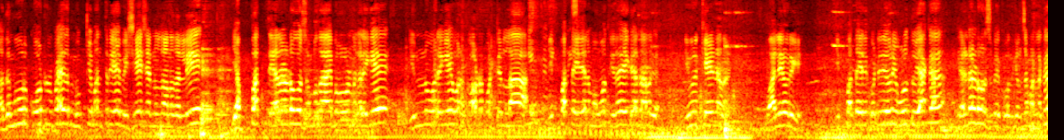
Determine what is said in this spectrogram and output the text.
ಹದಿಮೂರು ಕೋಟಿ ರೂಪಾಯಿ ಮುಖ್ಯಮಂತ್ರಿಯ ವಿಶೇಷ ಅನುದಾನದಲ್ಲಿ ಎಪ್ಪತ್ತೆರಡು ಸಮುದಾಯ ಭವನಗಳಿಗೆ ಇನ್ನೂವರೆಗೆ ವರ್ಕ್ ಆರ್ಡರ್ ಕೊಟ್ಟಿಲ್ಲ. ಇಪ್ಪತ್ತೈದೇನು ಮೂವತ್ತು ಇದೆ ಈಗ ನನಗೆ ಇವ್ರು ಕೇಳಿ ನಾನು ವಾಲಿ ಅವರಿಗೆ ಇಪ್ಪತ್ತೈದು ಕೊಟ್ಟಿದ್ದೇವ್ರಿಗೆ ಉಳಿದು ಯಾಕ? ಎರಡೆರಡು ವರ್ಷ ಬೇಕು ಒಂದು ಕೆಲಸ ಮಾಡ್ಲಕ್ಕ?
